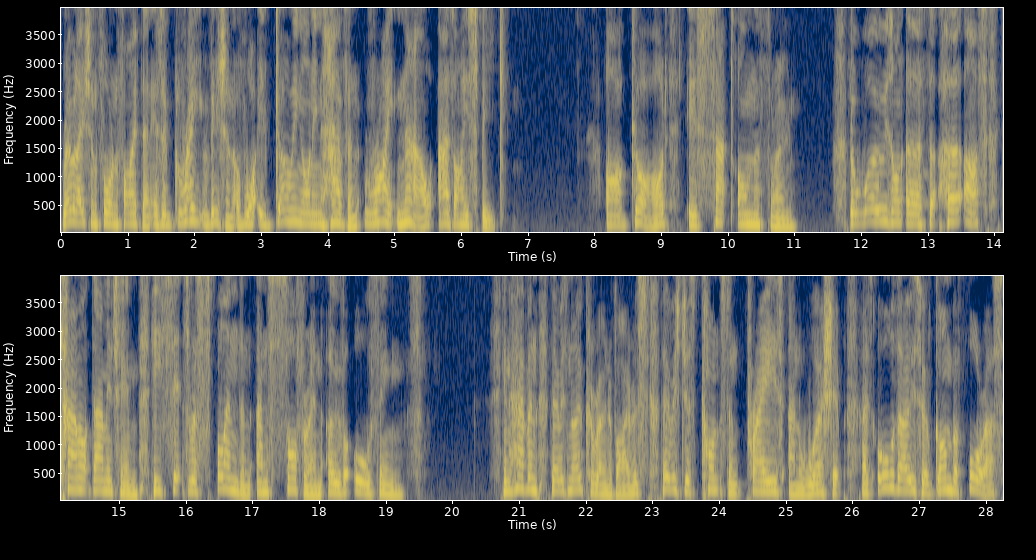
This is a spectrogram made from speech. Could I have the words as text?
Revelation 4 and 5 then is a great vision of what is going on in heaven right now as I speak. Our God is sat on the throne. The woes on earth that hurt us cannot damage him. He sits resplendent and sovereign over all things. In heaven, there is no coronavirus. There is just constant praise and worship as all those who have gone before us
